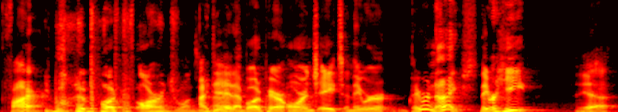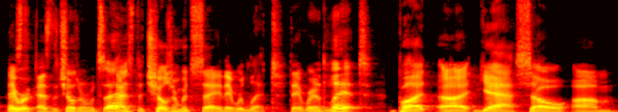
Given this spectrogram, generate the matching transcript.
Fire. You bought, bought orange ones. I did. I bought a pair of orange eights, and they were they were nice. They were heat, Yeah, They as were- the, as the children would say. as the children would say. They were lit. they were lit. But uh, yeah, so um,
